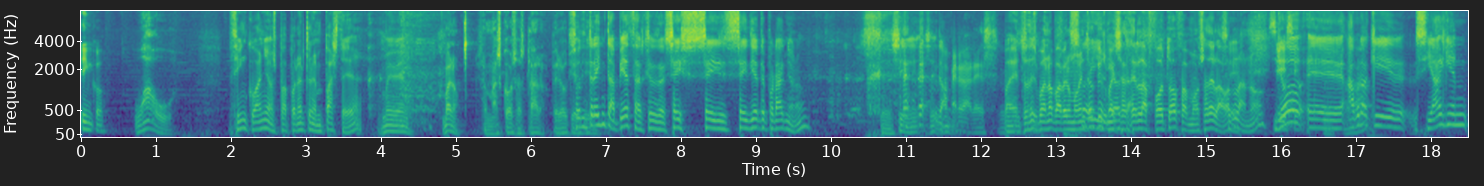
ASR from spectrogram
Cinco. ¡Wow! Cinco años para ponerte un empaste, ¿eh? Muy bien. Bueno, son más cosas, claro, pero... Son decir 30 piezas, que es 6, 6, 6 dientes por año, ¿no? Que sí, sí. No, perdón, es. Vale, entonces, bueno, va a haber un momento Soy en que os vais a hacer la foto famosa de la orla, ¿no? Sí, Yo sí. eh, abro aquí, si alguien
